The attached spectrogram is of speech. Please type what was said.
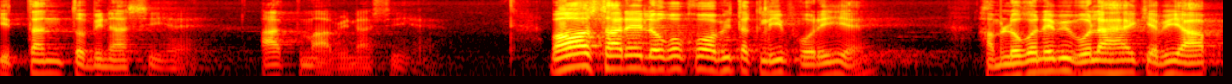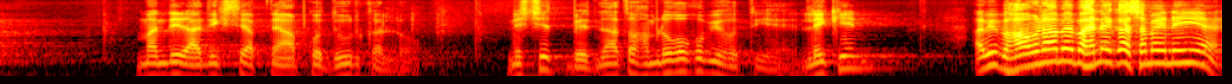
कि तन तो विनाशी है, आत्मा विनाशी है। बहुत सारे लोगों को अभी तकलीफ़ हो रही है। हम लोगों ने भी बोला है कि अभी आप मंदिर आदि से अपने आप को दूर कर लो। निश्चित वेदना तो हम लोगों को भी होती है, लेकिन अभी भावना में बहने का समय नहीं है।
